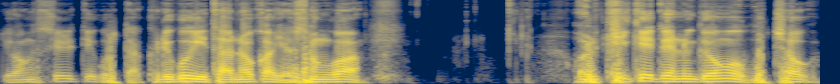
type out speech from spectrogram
뉘앙스를 띠고 있다. 그리고 이 단어가 여성과 얽히게 되는 경우 무척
